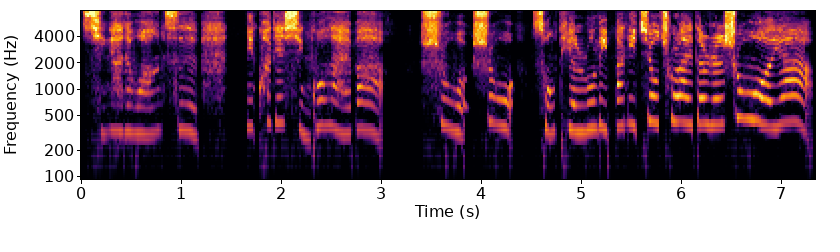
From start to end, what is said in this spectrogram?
亲爱的王子，你快点醒过来吧！是我是我，从铁炉里把你救出来的人是我呀！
